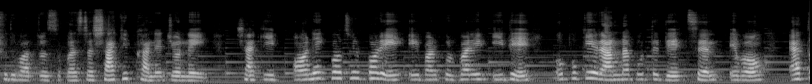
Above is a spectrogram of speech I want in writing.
শুধুমাত্র সুপারস্টার শাকিব খানের জন্যই। শাকিব অনেক বছর পরে এবার কোরবানির ঈদে অপুকে রান্না করতে দেখছেন এবং এত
